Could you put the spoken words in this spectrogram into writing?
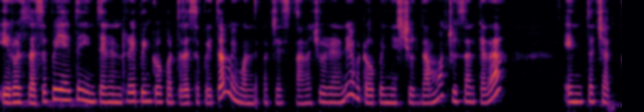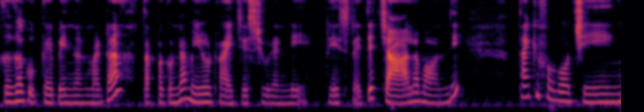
ఈరోజు రెసిపీ అయితే ఇంతేనండి. రేపు ఇంకో కొత్త రెసిపీతో మీ ముందుకు వచ్చేస్తాను. చూడండి ఒకటి ఓపెన్ చేసి చూద్దాము. చూసారు కదా ఎంత చక్కగా కుక్ అయిపోయిందనమాట. తప్పకుండా మీరు ట్రై చేసి చూడండి. టేస్ట్ అయితే చాలా బాగుంది. థ్యాంక్ యూ ఫర్ వాచింగ్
